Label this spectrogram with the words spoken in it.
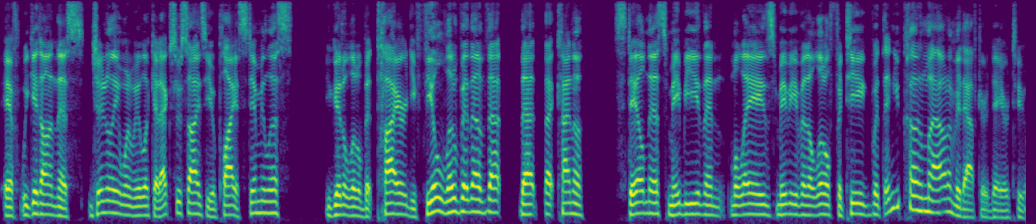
If we get on this, generally when we look at exercise, you apply a stimulus, you get a little bit tired, you feel a little bit of that, that, that kind of staleness, maybe even malaise, maybe even a little fatigue, but then you come out of it after a day or two,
